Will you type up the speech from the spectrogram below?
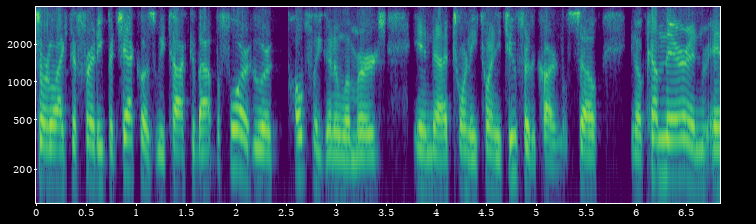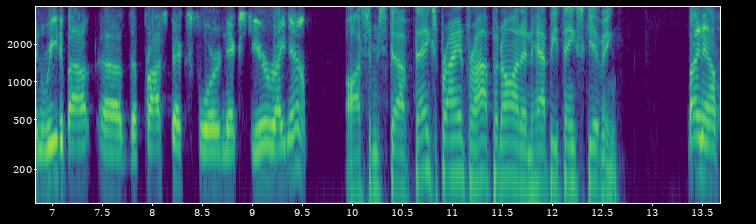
sort of like the Freddie Pacheco's we talked about before, who are hopefully going to emerge in uh, 2022 for the Cardinals. So, you know, come there and, and read about uh, the prospects for next year right now. Awesome stuff. Thanks, Brian, for hopping on, and happy Thanksgiving. Bye now.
